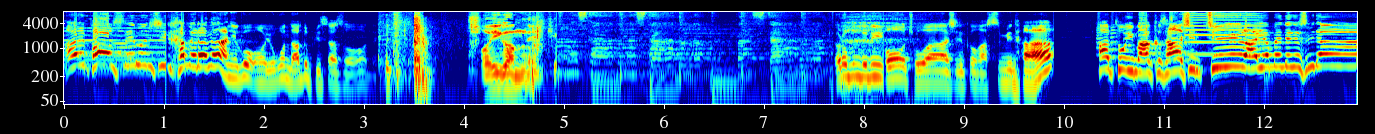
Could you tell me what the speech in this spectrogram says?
알파 7C 카메라는 아니고 어, 요건 나도 비싸서 네. 어이가 없네. 여러분들이 더 좋아하실 것 같습니다. 핫토이 마크 47 아이언맨 되겠습니다.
